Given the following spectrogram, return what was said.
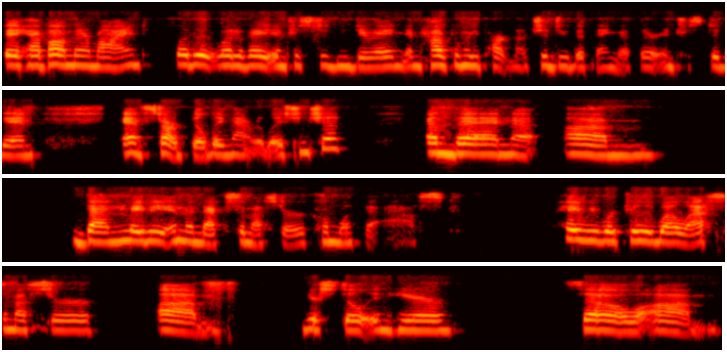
they have on their mind. What what are they interested in doing? And how can we partner to do the thing that they're interested in and start building that relationship? And then, um, then maybe in the next semester, come with the ask. Hey, we worked really well last semester. Um, you're still in here. So um,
